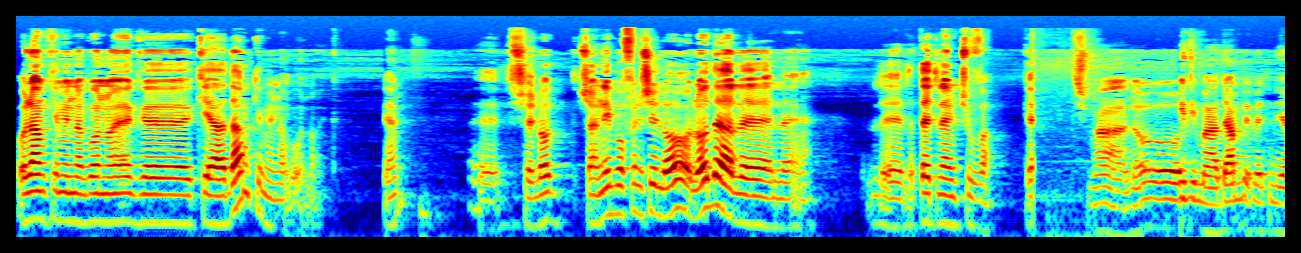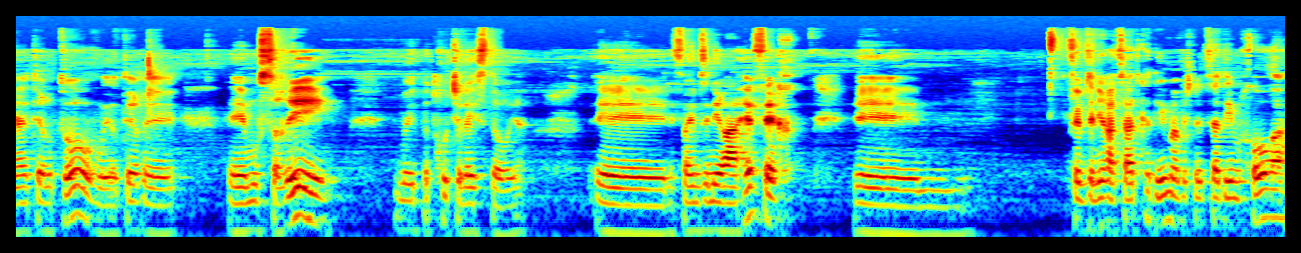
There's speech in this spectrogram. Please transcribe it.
עולם כמנהגו נוהג אה, כי האדם כמנהגו נוהג, כן? אה, שלא, שאני באופן אישי לא, לא יודע ל, ל, ל, לתת להם תשובה. כן? תשמע, לא אגיד אם האדם באמת נהיה יותר טוב או יותר אה, אה, מוסרי עם ההתפתחות של ההיסטוריה. אה, לפעמים זה נראה ההפך, אה, לפעמים זה נראה צעד קדימה ושני צעדים אחורה,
